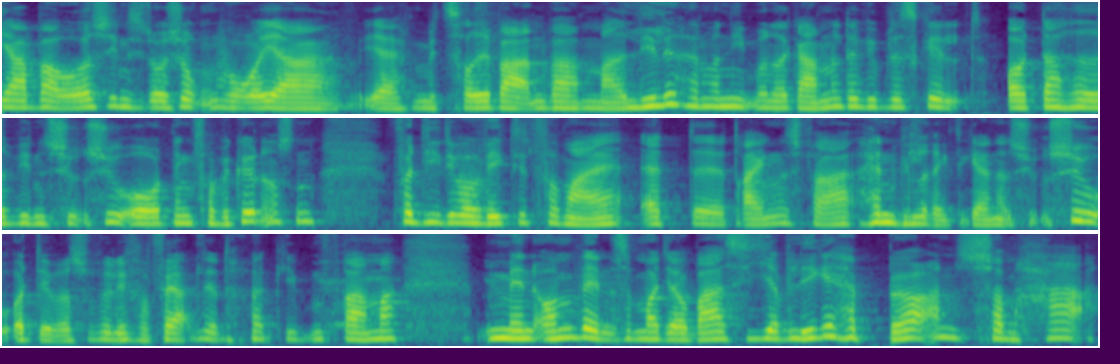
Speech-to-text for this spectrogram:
jeg var også i en situation, hvor jeg, ja, mit tredje barn var meget lille. Han var ni måneder gammel, da vi blev skilt, og der havde vi en 7-7-ordning fra begyndelsen, fordi det var vigtigt for mig, at øh, drengens far, han ville rigtig gerne have 7-7, og det var selvfølgelig forfærdeligt at give dem fra mig. Men omvendt, så måtte jeg jo bare sige, jeg vil ikke have børn, som har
